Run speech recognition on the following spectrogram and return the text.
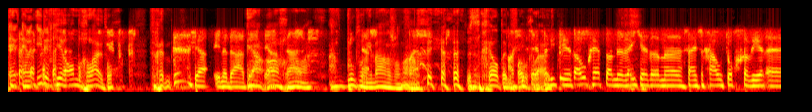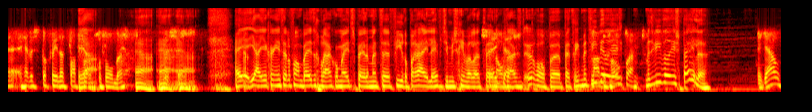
en, en iedere keer een ander geluid, toch? Ja, inderdaad. Ja, ja, ach, ja. man, het bloed van die nagels vandaan. dat is geld Als je het niet in het oog hebt, dan eh, weet je, dan eh, zijn ze gauw toch weer, eh, hebben ze toch weer dat platform Ja. gevonden. Ja, ja, ja. Hey, ja, je kan je telefoon beter gebruiken om mee te spelen met eh vier op rij. Levert je misschien wel eh, 2.500 euro op, eh, Patrick. Met wie, wil je, met wie wil je spelen? Met jou.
